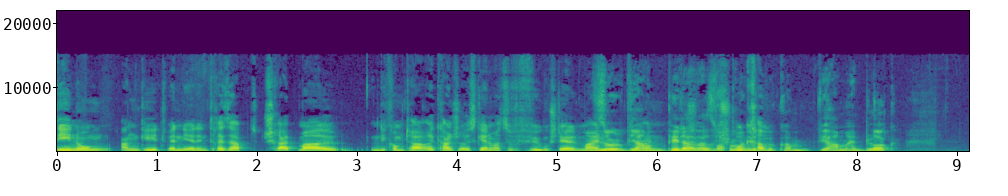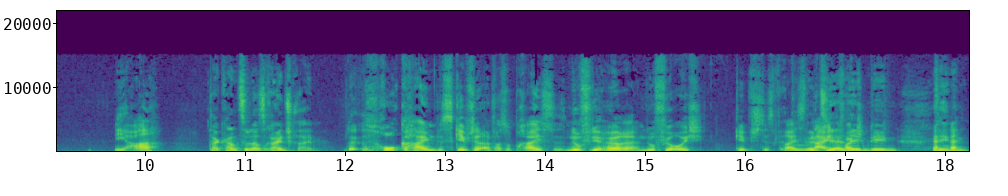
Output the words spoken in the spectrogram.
Dehnung angeht. Wenn ihr Interesse habt, schreibt mal in die Kommentare, kann ich euch gerne mal zur Verfügung stellen. Mein, Also, wir haben, mein Peter, hast du schon mal mitbekommen? Wir haben einen Blog. Ja, Da kannst du das reinschreiben. das ist hochgeheim, das gebe ich nicht einfach so preis. Das ist nur für die Hörer, nur für euch gebe ich das preis. Du willst Nein, ja Quatsch. den, den, den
